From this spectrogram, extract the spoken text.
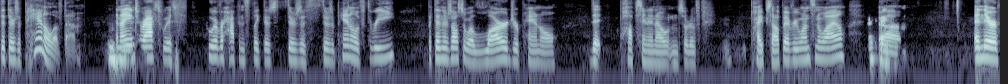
that there's a panel of them and I Mhm. interact with whoever happens. Like there's there's a there's a panel of three, but then there's also a larger panel that pops in and out and sort of pipes up every once in a while. okay. Um, and they're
